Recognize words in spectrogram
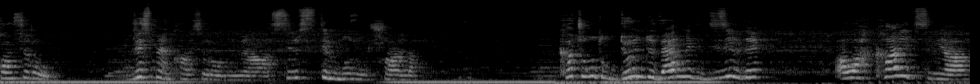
kanser oldum. Resmen kanser oldum ya. Sinir sistemi bozuldu şu anda. Kaç oldu döndü vermedi dizildi. Allah kahretsin ya.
